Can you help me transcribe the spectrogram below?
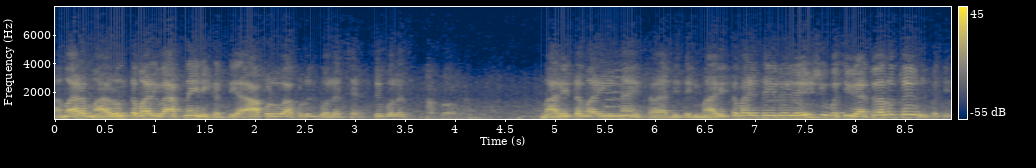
અમારે મારું તમારી વાત નહીં નીકળતી. આપણું આપણું જ બોલે છે. શું બોલે છે? મારી તમારી નહીં થવા દીધેલી. મારી તમારી થઈ રહી પછી વેચવાનું થયું ને પછી.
